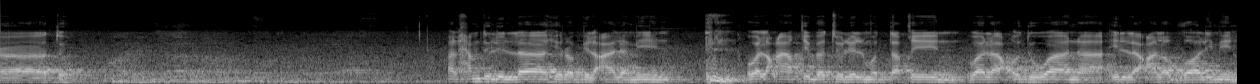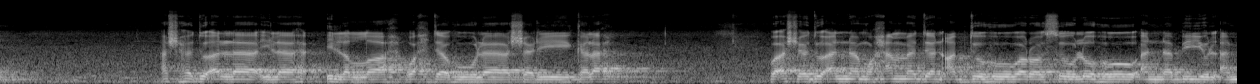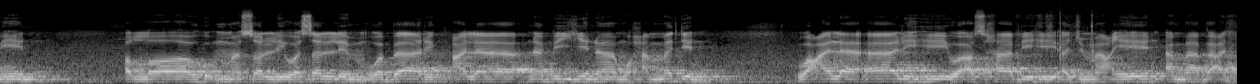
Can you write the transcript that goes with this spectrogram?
wabarakatuh Alhamdulillahi rabbil alamin wal aqibatu lil muttaqin wala udwana illa 'alal zalimin Ashhadu an la ilaha illallah wahdahu la syarika lah wa ashhadu anna Muhammadan abduhu wa rasuluhu an-nabiyul amin Allahumma salli wa sallim wa barik ala nabiyyina Muhammadin wa ala alihi wa ashabihi ajma'in amma ba'd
